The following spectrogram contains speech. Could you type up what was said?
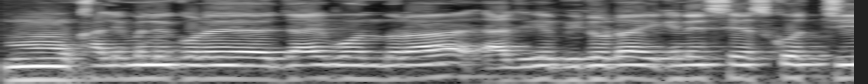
উম, খালি মালি করে যাই বন্ধুরা আজকে ভিডিওটা এখানে শেষ করছি।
